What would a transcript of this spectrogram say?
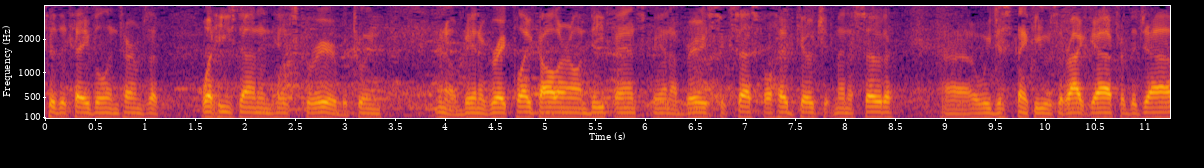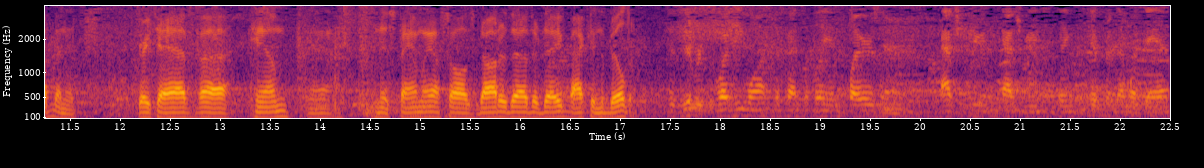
to the table in terms of what he's done in his career between, you know, being a great play caller on defense, being a very successful head coach at Minnesota. Uh, we just think he was the right guy for the job, and it's great to have uh, him uh, and his family. I saw his daughter the other day back in the building. Does Zimmer, what he want defensively in players and attribute, attributes and things different than what Dan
